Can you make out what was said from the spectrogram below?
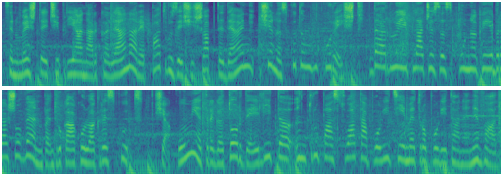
Se numește Ciprian Arcălean, are 47 de ani și e născut în București. Dar lui îi place să spună că e brașovean pentru că acolo a crescut. Și acum e trecător de elită în trupa SWAT a Poliției Metropolitane Nevada.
